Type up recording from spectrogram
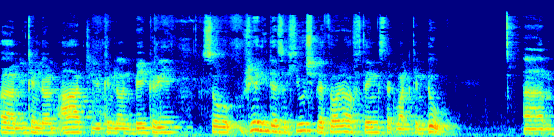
um, you can learn art you can learn bakery so really there's a huge plethora of things that one can do um,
